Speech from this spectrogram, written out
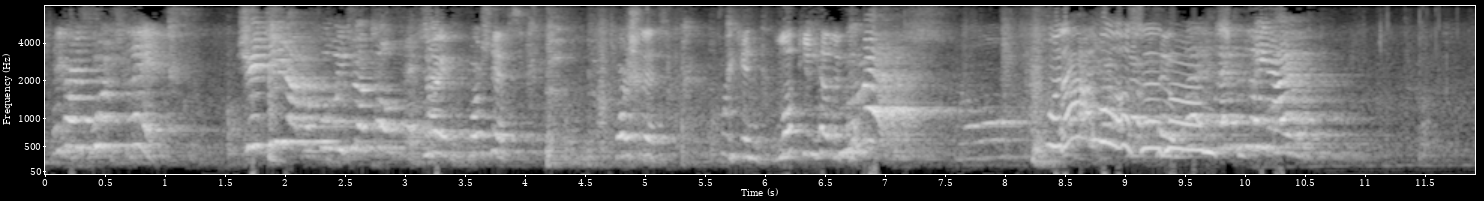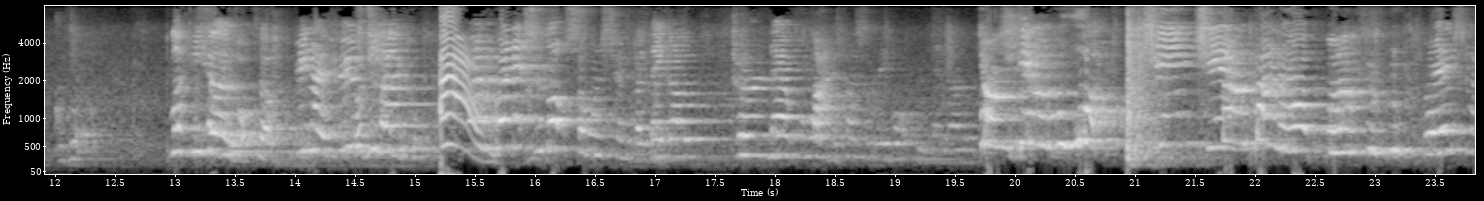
Hey guys, watch this. Should we do that before we do a pole flip? Sorry, watch this. Watch this. Freaking lucky helicopter. Well, that was a nice. Lucky helicopter. Bino, who's turn? Ow. When it's not someone's turn, but they go turn down for what? And it's when they got them, they go Turn down for what? ching, ching. Pan up. Where's so?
